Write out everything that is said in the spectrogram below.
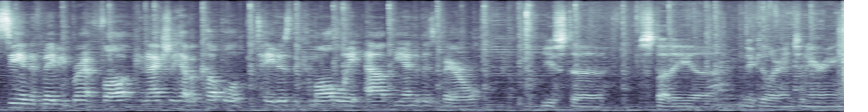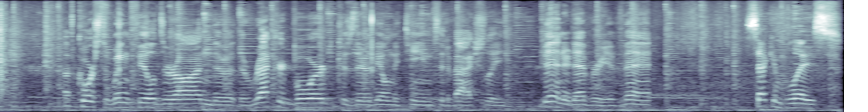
seeing if maybe Brent Falk can actually have a couple of potatoes that come all the way out the end of his barrel. Used to study uh, nuclear engineering. Of course, the Wingfields are on the, the record board because they're the only teams that have actually been at every event. Second place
